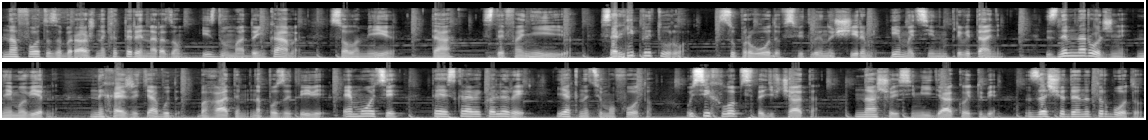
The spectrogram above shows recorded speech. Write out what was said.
На фото зображена Катерина разом із двома доньками Соломією та Стефанією. Сергій Притула супроводив світлину щирим і емоційним привітанням. З днем народження, неймовірне, нехай життя буде багатим на позитиві, емоції та яскраві кольори, як на цьому фото. Усі хлопці та дівчата нашої сім'ї дякую тобі за щоденну турботу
